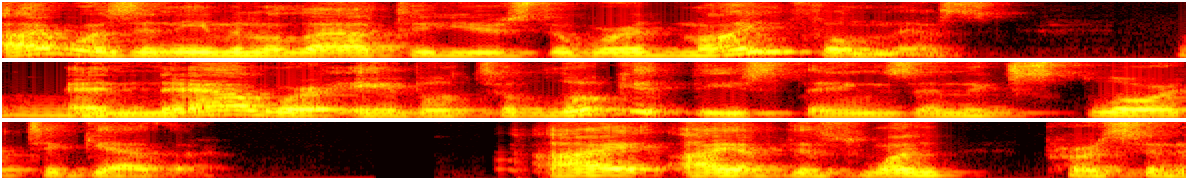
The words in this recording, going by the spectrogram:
I wasn't even allowed to use the word mindfulness. Mm. And now we're able to look at these things and explore together. I, I have this one person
